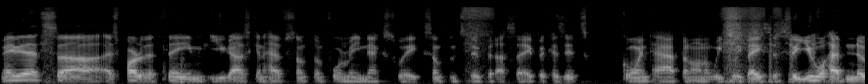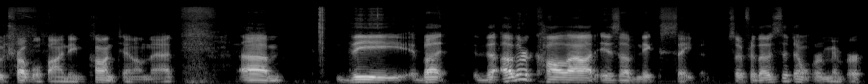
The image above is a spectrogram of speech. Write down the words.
maybe that's uh, as part of a theme. You guys can have something for me next week. Something stupid I say because it's going to happen on a weekly basis. so you will have no trouble finding content on that. Um, the but the other call out is of Nick Saban. So for those that don't remember,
